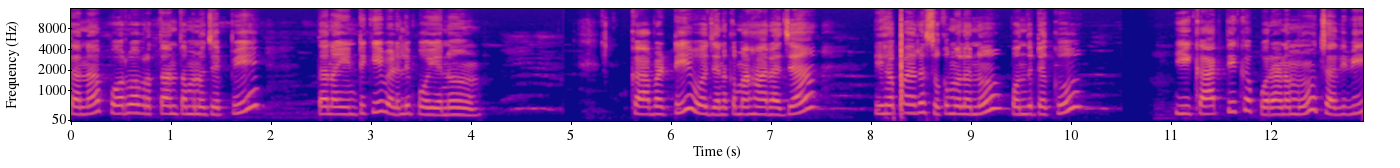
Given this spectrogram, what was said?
తన పూర్వ వృత్తాంతమును చెప్పి తన ఇంటికి వెడలిపోయెను. కాబట్టి ఓ జనక మహారాజా ఇహపర సుఖములను పొందుటకు ఈ కార్తీక పురాణము చదివి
